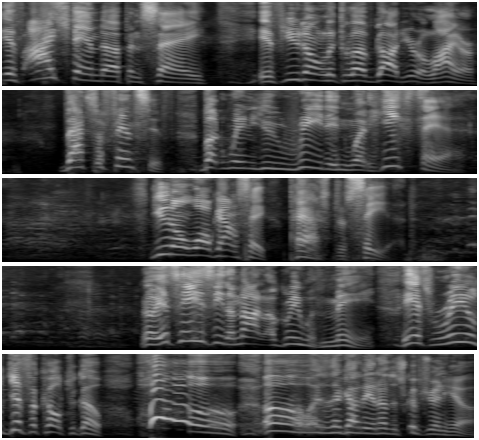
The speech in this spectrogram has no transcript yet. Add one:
if I stand up and say, if you don't love God, you're a liar, that's offensive. But when you read in what he said, you don't walk out and say, Pastor said. No, it's easy to not agree with me. It's real difficult to go, oh, oh, there got to be another scripture in here.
